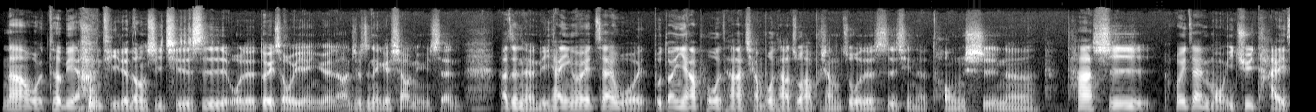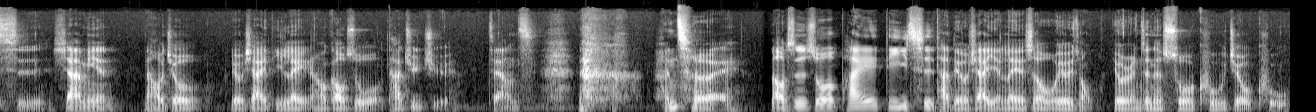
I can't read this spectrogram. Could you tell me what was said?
那我特别要 提的东西，其实是我的对手演员啊，就是那个小女生，她真的很厉害。因为在我不断压迫她、强迫她做她不想做的事情的同时呢，她是会在某一句台词下面，然后就流下一滴泪，然后告诉我她拒绝这样子，很扯欸。老实说，拍第一次她流下眼泪的时候，我有一种有人真的说哭就哭。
